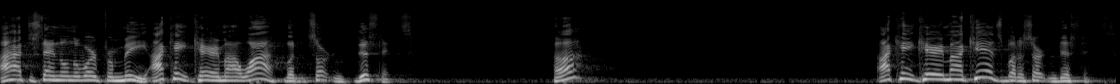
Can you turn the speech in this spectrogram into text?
I have to stand on the word for me. I can't carry my wife, but a certain distance. Huh? I can't carry my kids, but a certain distance.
